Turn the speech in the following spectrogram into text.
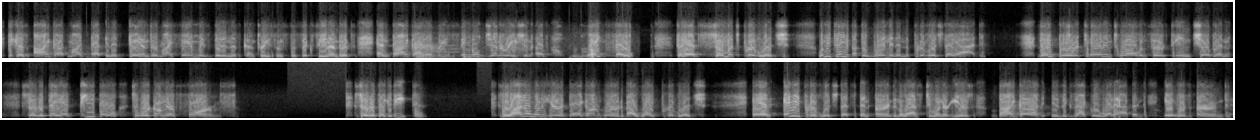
Because I got my butt in a dander. My family's been in this country since the 1600s, and by God, every single generation of white folk that had so much privilege. Let me tell you about the women and the privilege they had. They bore 10 and 12 and 13 children so that they had people to work on their farms so that they could eat. So I don't want to hear a daggone word about white privilege and any privilege that's been earned in the last 200 years. By God, is exactly what happened. It was earned.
